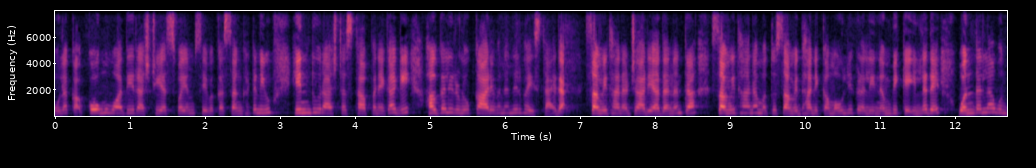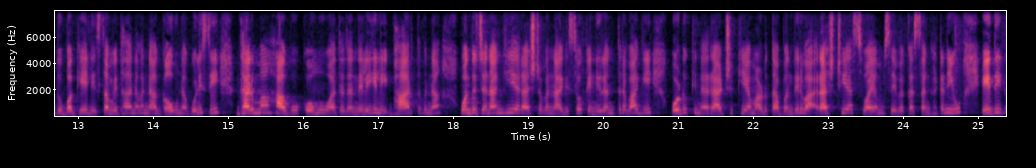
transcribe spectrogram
ಮೂಲಕ ಕೋಮುವಾದಿ ರಾಷ್ಟ್ರೀಯ ಸ್ವಯಂ ಸೇವಕ ಸಂಘಟನೆಯು ಹಿಂದೂ ರಾಷ್ಟ್ರ ಸ್ಥಾಪನೆಗಾಗಿ ಹಗಲಿರುಳು ಕಾರ್ಯವನ್ನು ನಿರ್ವಹಿಸ್ತಾ ಇದೆ. ಸಂವಿಧಾನ ಜಾರಿಯಾದ ನಂತರ ಸಂವಿಧಾನ ಮತ್ತು ಸಾಂವಿಧಾನಿಕ ಮೌಲ್ಯಗಳಲ್ಲಿ ನಂಬಿಕೆ ಇಲ್ಲದೆ ಒಂದಲ್ಲ ಒಂದು ಬಗೆಯಲ್ಲಿ ಸಂವಿಧಾನವನ್ನ ಗೌಣಗೊಳಿಸಿ ಧರ್ಮ ಹಾಗೂ ಕೋಮುವಾದದ ನೆಲೆಯಲ್ಲಿ ಭಾರತವನ್ನ ಒಂದು ಜನಾಂಗೀಯ ರಾಷ್ಟ್ರವನ್ನಾಗಿಸೋಕೆ ನಿರಂತರವಾಗಿ ಒಡುಕಿನ ರಾಜಕೀಯ ಮಾಡುತ್ತಾ ಬಂದಿರುವ ರಾಷ್ಟ್ರೀಯ ಸ್ವಯಂ ಸೇವಕ ಸಂಘಟನೆಯು ಇದೀಗ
